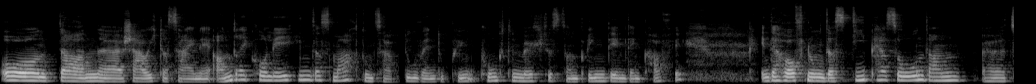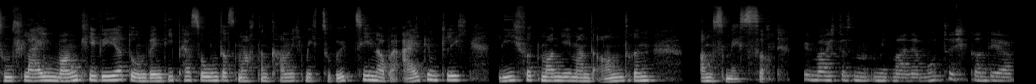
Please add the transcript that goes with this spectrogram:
Und dann äh, schaue ich, dass eine andere Kollegin das macht und sagt, du, wenn du punkten möchtest, dann bring dem den Kaffee in der Hoffnung, dass die Person dann äh, zum Flying Monkey wird und wenn die Person das macht, dann kann ich mich zurückziehen. Aber eigentlich liefert man jemand anderen ans Messer. Wie mache ich das mit meiner Mutter? Ich kann dir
